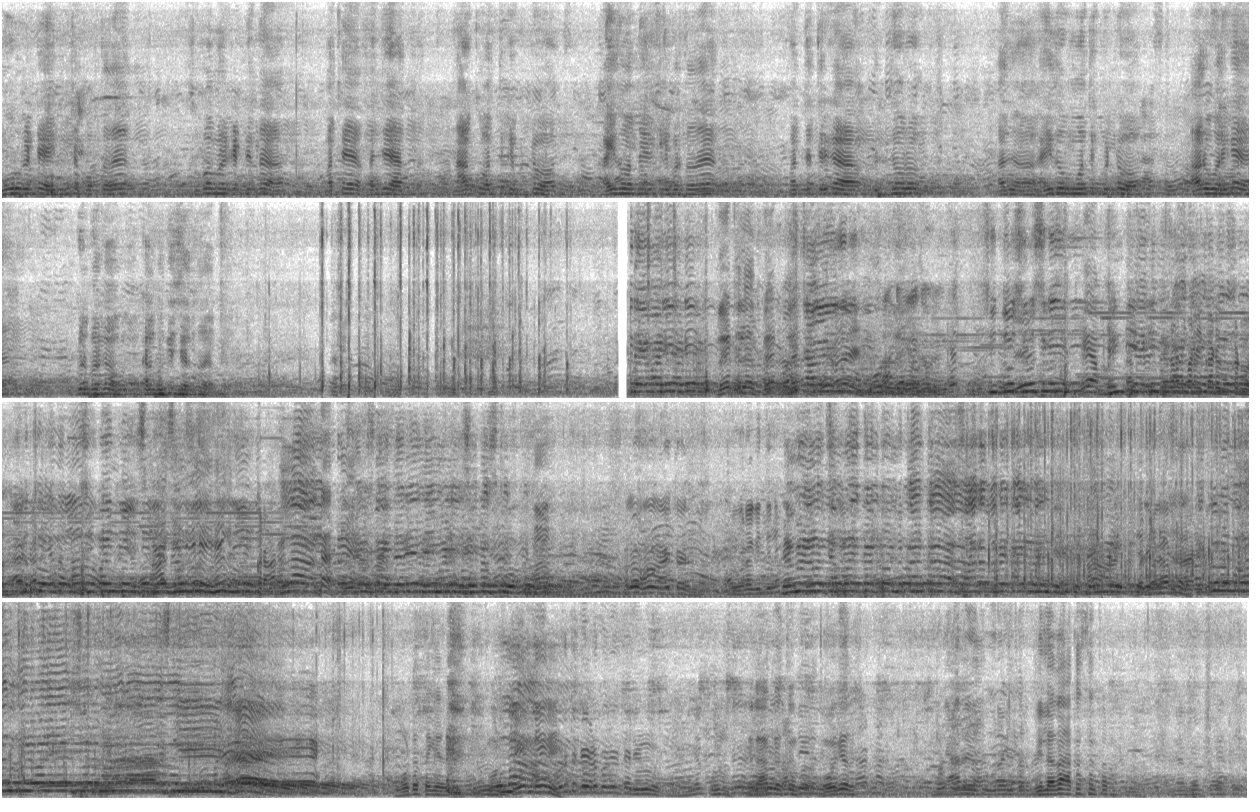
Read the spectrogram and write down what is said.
ಮೂರು ಗಂಟೆ ಐದು ನಿಮಿಷಕ್ಕೆ ಹೋಗ್ತದೆ. ಸೂಪರ್ ಮಾರ್ಕೆಟಿಂದ ಮತ್ತೆ ಸಂಜೆ ನಾಲ್ಕು ಹತ್ತಕ್ಕೆ ಬಿಟ್ಟು ಐದು ಹದಿನೈದು ಬರ್ತದೆ. ಮತ್ತು ತಿರ್ಗಾ ಬಿದ್ದೂರು ಅದು ಐದು ಮೂವತ್ತಕ್ಕೆ ಬಿಟ್ಟು ಆರೂವರೆಗೆ ಗುಲ್ಬರ್ಗ ಕಲಬುರ್ಗಿ ಸೇರ್ತದೆ. ಸಿದ್ದು ಬೆಂಕಿಯಾಗಿ ಸಿಬ್ಬಂದಿ ಚಪ್ಪಾಳೆ ಮುಖಾಂತರ ಸ್ವಾಗತಿಸಬೇಕಾಗಿರುವಂತೆ ಬೆಂಗಳೂರು ಮಹಾಂತಿರುವಳೇಶ್ವರ ಮಹಾರಾಜ್ ಕಿ ಇಲ್ಲ ಅದ ಹಾಕಿಸ್ತಂತ जब चौथे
